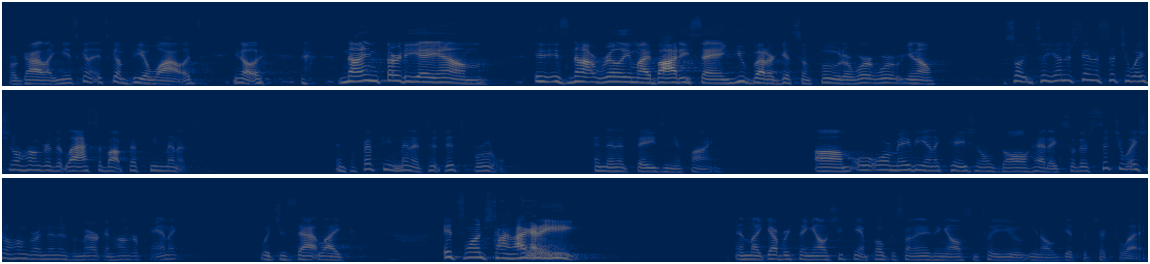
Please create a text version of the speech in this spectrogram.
for a guy like me, it's gonna, it's gonna be a while. It's, you know, 9.30 a.m. is not really my body saying, you better get some food or we're, we're you know. So, so you understand the situational hunger that lasts about 15 minutes. And for 15 minutes, it, it's brutal and then it fades and you're fine. Um, or, or, maybe an occasional dull headache. So there's situational hunger, and then there's American hunger panic, which is that like, it's lunchtime, I gotta eat. And like everything else, you can't focus on anything else until you, you know, get to Chick fil A.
